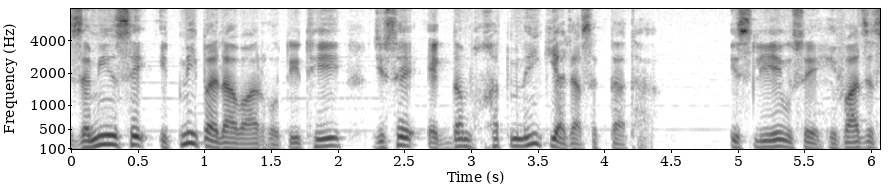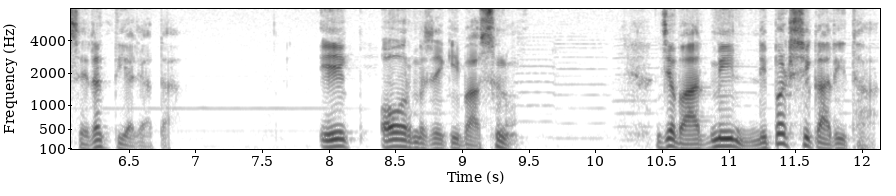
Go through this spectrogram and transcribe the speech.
ज़मीन से इतनी पैदावार होती थी, जिसे एकदम खत्म नहीं किया जा सकता था, इसलिए उसे हिफाजत से रख दिया जाता। एक और मज़े की बात सुनो। जब आदमी निपट शिकारी था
